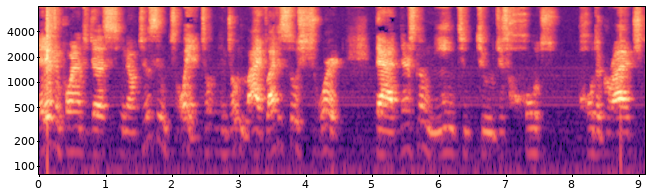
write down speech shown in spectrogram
it is important to just you know just enjoy it, enjoy, life. Life is so short, that there's no need to, to just hold hold a grudge.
